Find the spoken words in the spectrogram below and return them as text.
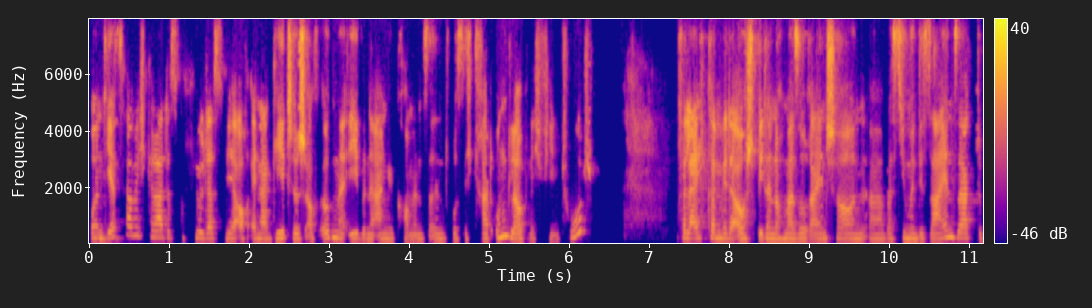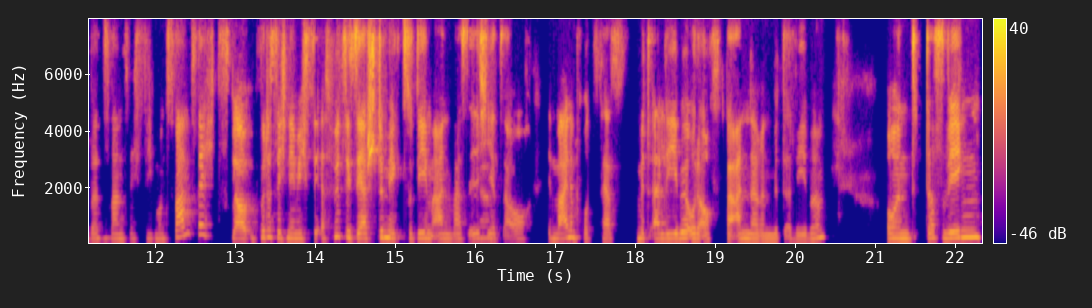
Und jetzt habe ich gerade das Gefühl, dass wir auch energetisch auf irgendeiner Ebene angekommen sind, wo sich gerade unglaublich viel tut. Vielleicht können wir da auch später nochmal so reinschauen, äh, was Human Design sagt über 2027. Mhm. Das glaub, würde sich nämlich, es fühlt sich sehr stimmig zu dem an, was ich ja. jetzt auch in meinem Prozess miterlebe oder auch bei anderen miterlebe. Und deswegen,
